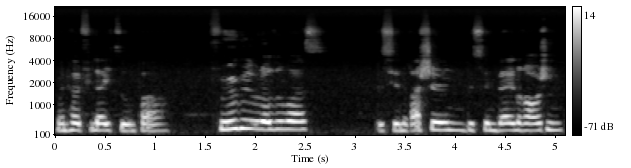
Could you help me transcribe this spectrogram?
man hört vielleicht so ein paar Vögel oder sowas, bisschen rascheln, bisschen Wellenrauschen.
